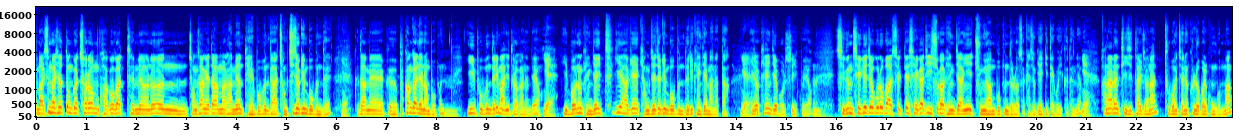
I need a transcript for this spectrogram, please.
말씀하셨던 것처럼 과거 같으면은 정상회담을 하면 대부분 다 정치적인 부분들, 예. 그다음에 그 북한 관련한 부분, 음. 이 부분들이 많이 들어가는데요. 예. 이번은 굉장히 특이하게 경제적인 부분들이 굉장히 많았다. 예. 이렇게 이제 볼 수 있고요. 음. 지금 세계적으로 봤을 때 세 가지 이슈가 굉장히 중요한 부분들로서 계속 얘기되고 있거든요. 예. 하나는 디지털 전환, 두 번째는 글로벌 공급망,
